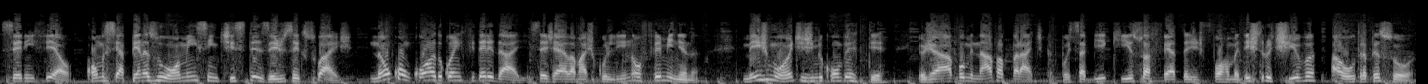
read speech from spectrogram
ser infiel, como se apenas o homem sentisse desejos sexuais. Não concordo com a infidelidade, seja ela masculina ou feminina, mesmo antes de me converter. Eu já abominava a prática, pois sabia que isso afeta de forma destrutiva a outra pessoa.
